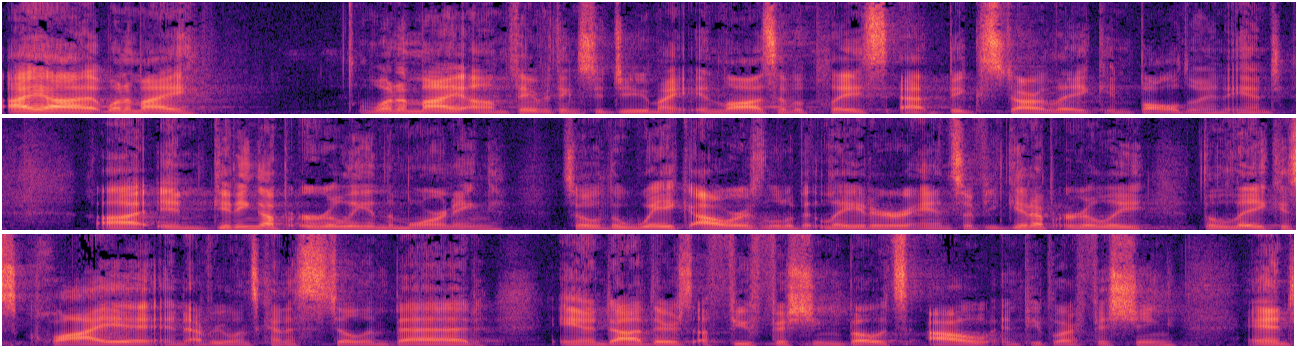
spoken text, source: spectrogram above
I uh, one of my one of my um, favorite things to do. My in-laws have a place at Big Star Lake in Baldwin, and uh, in getting up early in the morning. So the wake hour is a little bit later, and so if you get up early, the lake is quiet and everyone's kind of still in bed, and uh, there's a few fishing boats out and people are fishing. And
